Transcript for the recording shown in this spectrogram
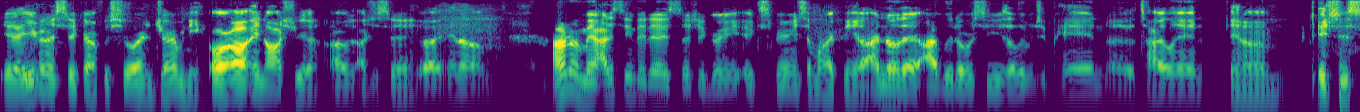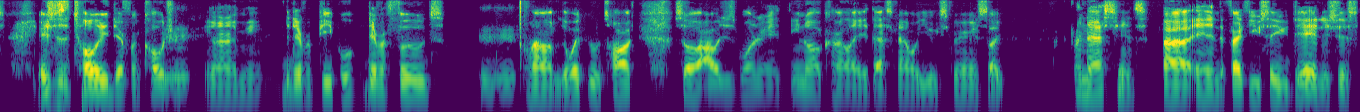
Yeah, you're gonna stick out for sure in Germany or uh, in Austria. I, I should say, right? And um, I don't know, man. I just think that that is such a great experience, in my opinion. I know that I've lived overseas. I live in Japan, uh, Thailand, and um, it's just it's just a totally different culture. Mhm. You know what I mean? The different people, different foods, hmm um, the way people talk. So I was just wondering, you know, kind of like if that's kind of what you experienced, like in that sense. Uh, and the fact that you say you did, it's just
